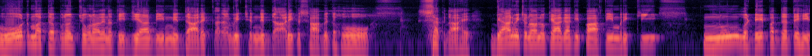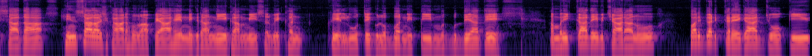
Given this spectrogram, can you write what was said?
ਵੋਟ ਮਹੱਤਵਪੂਰਨ ਚੋਣਾਂ ਦੇ ਨਤੀਜਿਆਂ ਦੀ ਨਿਰਧਾਰਤ ਕਰਨ ਵਿੱਚ ਨਿਰਧਾਰਕ ਸਾਬਿਤ ਹੋ ਸਕਦਾ ਹੈ। ਬਿਆਨ ਵਿੱਚ ਉਹਨਾਂ ਵੱਲੋਂ ਕਿਹਾ ਗਿਆ ਕਿ ਭਾਰਤੀ ਅਮਰੀਕੀ ਨੂੰ ਵੱਡੇ ਪੱਧਰ ਤੇ ਹਿੱਸਾ ਦਾ ਹਿੰਸਾ ਦਾ ਸ਼ਿਕਾਰ ਹੋਣਾ ਪਿਆ ਹੈ। ਨਿਗਰਾਨੀ ਗਾਮੀ ਸਰਵੇਖਣ, ਘਰੇਲੂ ਅਤੇ ਗਲੋਬਲ ਨੀਤੀ ਮੁੱਦਿਆਂ ਤੇ ਅਮਰੀਕਾ ਦੇ ਵਿਚਾਰਾਂ ਨੂੰ ਪ੍ਰਗਟ ਕਰੇਗਾ ਜੋ ਕਿ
